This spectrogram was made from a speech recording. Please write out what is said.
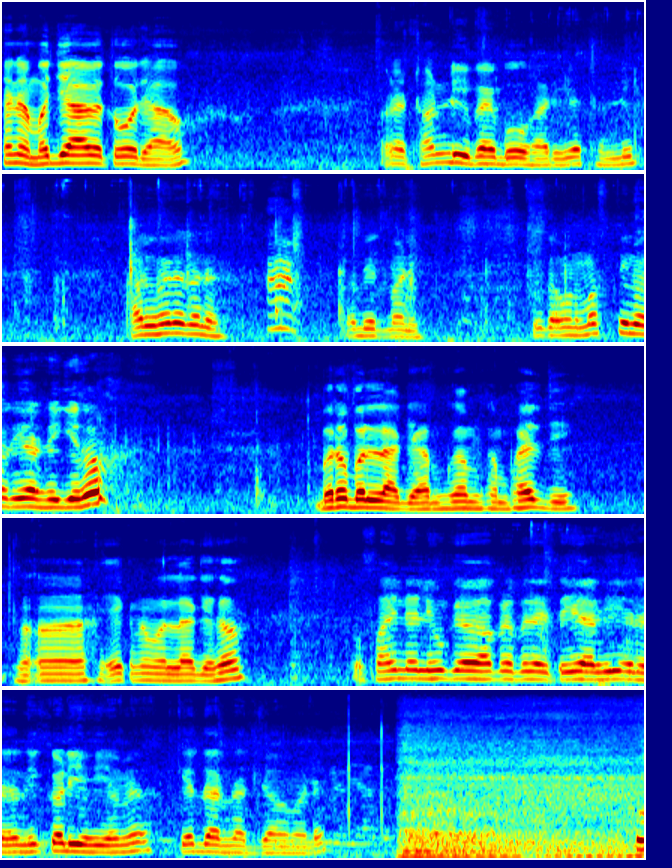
એને મજા આવે તો જ આવો. અને ઠંડી ભાઈ બહુ સારી છે ઠંડી. સારું છે ને તને? તબિયત પાણી? તું તો મસ્તીનો તૈયાર થઈ ગયો છો. બરોબર લાગે આમ ગમ ગમ ફરજી હા, એક નંબર લાગે છો તો ફાઇનલી શું કહેવાય, આપણે બધા તૈયાર છીએ અને નીકળીએ છીએ અમે કેદારનાથ જવા માટે. તો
